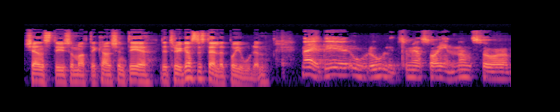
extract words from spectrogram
känns det ju som att det kanske inte är det tryggaste stället på jorden. Nej, det är oroligt. Som jag sa innan så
